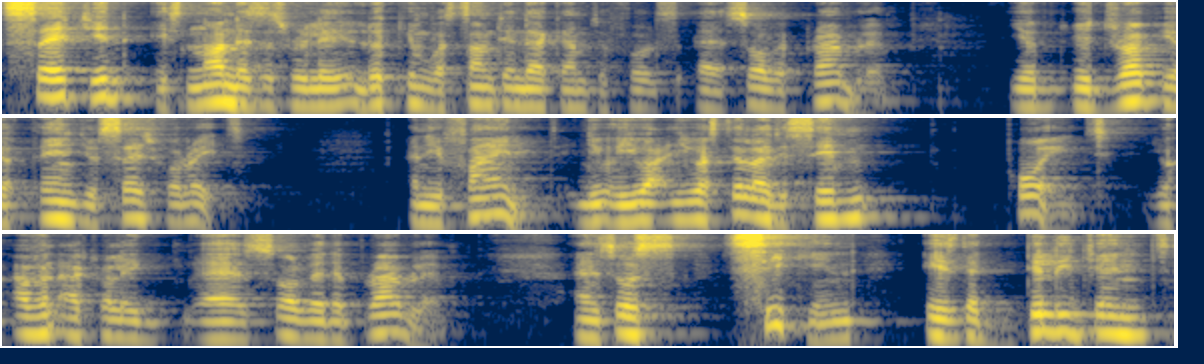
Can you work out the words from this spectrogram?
searching is not necessarily looking for something that comes to uh, solve a problem. You, you drop your thing, you search for it, and you find it. You, you, are, you are still at the same point. You haven't actually uh, solved the problem. And so seeking is the diligent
